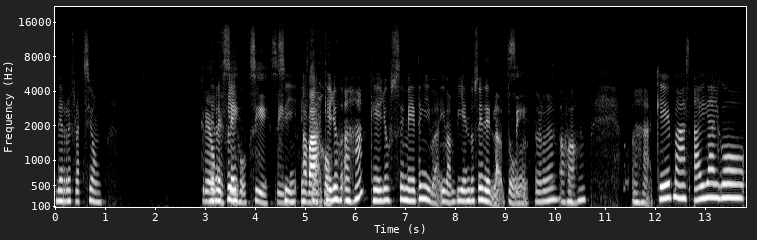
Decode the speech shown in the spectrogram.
de refracción. Creo De que reflejo. sí. Sí, sí. Sí, está, abajo. que ellos, ajá, que ellos se meten y, va- y van viéndose de la todo, Sí. ¿verdad? Ajá. Ajá. ¿Qué más? Hay algo,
